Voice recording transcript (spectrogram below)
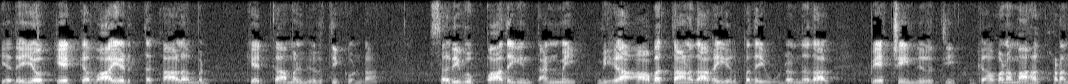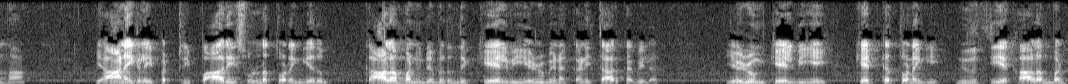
எதையோ கேட்க வாயெடுத்த காலம்பன் கேட்காமல் நிறுத்தி கொண்டான். சரிவு பாதையின் தன்மை மிக ஆபத்தானதாக இருப்பதை உணர்ந்ததால் பேச்சை நிறுத்தி கவனமாக கடந்தான். யானைகளை பற்றி பாரி சொல்லத் தொடங்கியதும் காலம்பனிடமிருந்து கேள்வி எழும் என கணித்தார் கபிலர். எழும் கேள்வியை கேட்கத் தொடங்கி நிறுத்திய காலம்பன்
